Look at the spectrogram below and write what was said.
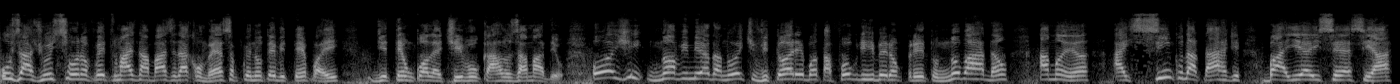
os ajustes foram feitos mais na base da conversa, porque não teve tempo aí de ter um coletivo, o Carlos Amadeu. Hoje, nove e meia da noite, Vitória e Botafogo de Ribeirão Preto no Barradão. Amanhã, às cinco da tarde, Bahia e CSA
